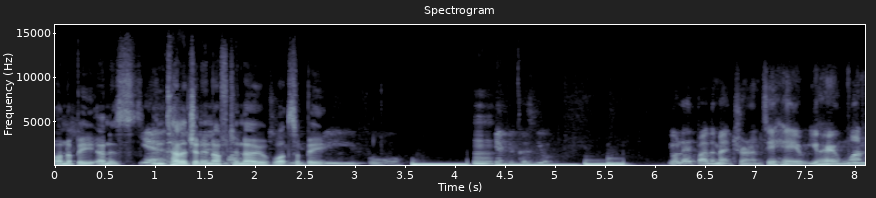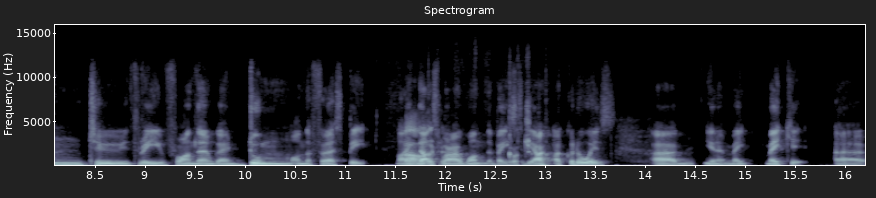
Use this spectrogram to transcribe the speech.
on the beat, and it's yeah, intelligent yeah, enough to know two, what's a beat. three, four. Mm. Yeah, because you're you're led by the metronome. So you hear you're hearing one, two, three, four, and then going doom on the first beat. Like Ah, that's okay. where I want the bass to be. I, I could always, um, you know, make make it uh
